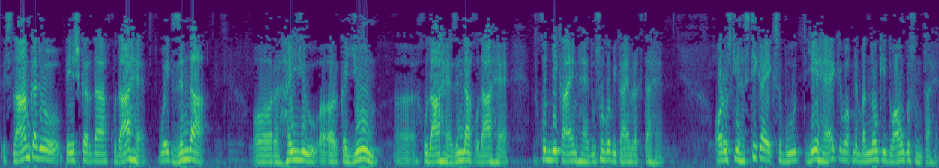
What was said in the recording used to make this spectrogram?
تو اسلام کا جو پیش کردہ خدا ہے، وہ ایک زندہ اور حیو اور قیوم خدا ہے، زندہ خدا ہے۔ خود بھی قائم ہے، دوسروں کو بھی قائم رکھتا ہے۔ اور اس کی ہستی کا ایک ثبوت یہ ہے کہ وہ اپنے بندوں کی دعاؤں کو سنتا ہے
